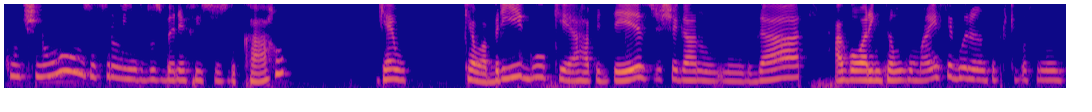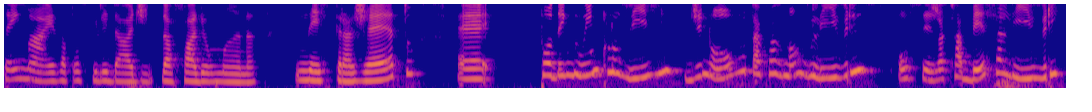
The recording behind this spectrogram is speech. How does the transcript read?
continuam usufruindo dos benefícios do carro, que é o, que é o abrigo, que é a rapidez de chegar num, num lugar, agora então com mais segurança, porque você não tem mais a possibilidade da falha humana nesse trajeto, é, podendo inclusive, de novo, estar tá com as mãos livres, ou seja, a cabeça livre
